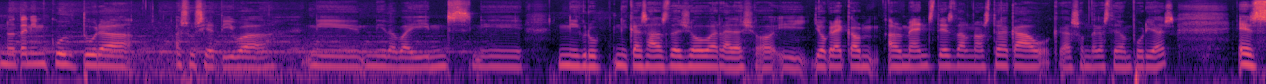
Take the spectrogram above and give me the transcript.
no tenim cultura associativa ni, ni de veïns, ni, ni grup, ni casals de joves, res d'això. I jo crec que al, almenys des del nostre cau, que som de Castelló d'Empúries, és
